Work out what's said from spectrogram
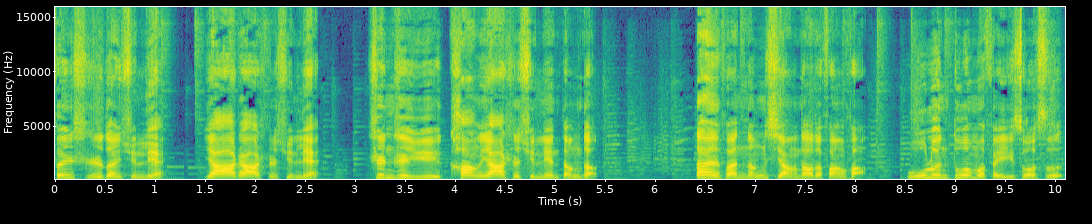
分时段训练、压榨式训练，甚至于抗压式训练等等，但凡能想到的方法，无论多么匪夷所思，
